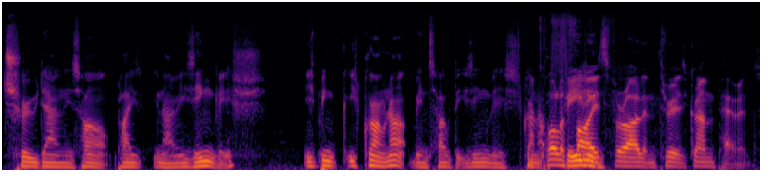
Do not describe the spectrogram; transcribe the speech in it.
true down in his heart plays, you know, he's English. He's been he's grown up being told that he's English. He's grown He up qualifies feeling for Ireland through his grandparents.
